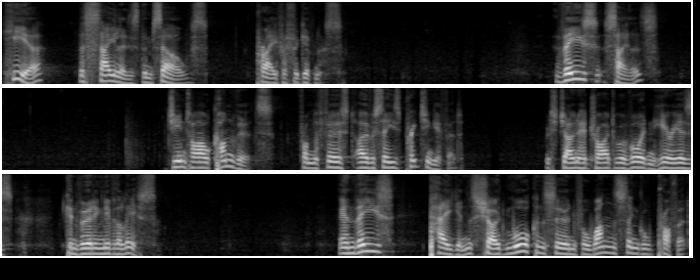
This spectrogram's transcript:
Here, the sailors themselves pray for forgiveness. These sailors, Gentile converts from the first overseas preaching effort, which Jonah had tried to avoid, and here he is converting nevertheless. And these pagans showed more concern for one single prophet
